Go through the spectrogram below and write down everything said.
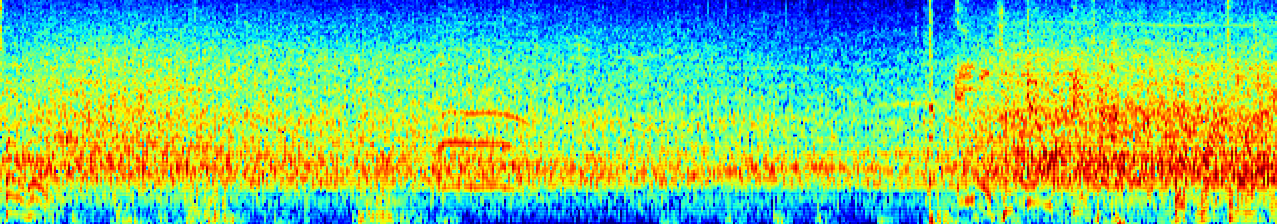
Toe hold. Able to interrupt the attack. Kick right to the leg.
